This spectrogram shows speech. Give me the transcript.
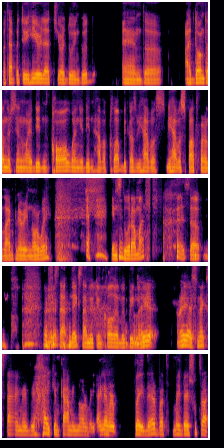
But happy to hear that you are doing good, and uh, I don't understand why you didn't call when you didn't have a club because we have a we have a spot for a line player in Norway. in Storhamar. so next time, next time you can call and we bring you. Yeah. Yes, next time maybe I can come in Norway. I never played there, but maybe I should try.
